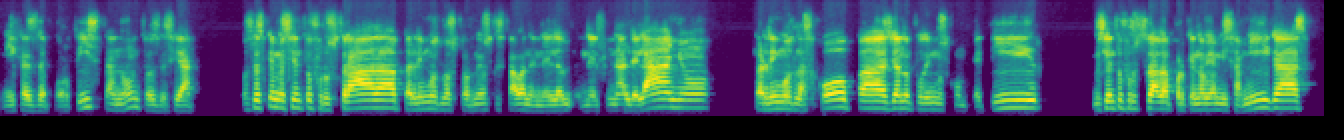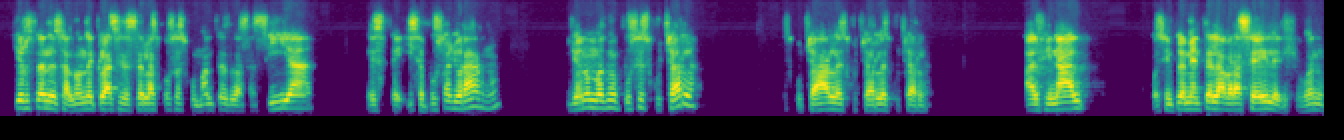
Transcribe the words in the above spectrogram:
mi hija es deportista, ¿no? Entonces decía, pues es que me siento frustrada, perdimos los torneos que estaban en el, en el final del año, perdimos las copas, ya no pudimos competir, me siento frustrada porque no había mis amigas, quiero estar en el salón de clases y hacer las cosas como antes las hacía, este, y se puso a llorar, ¿no? Yo nomás me puse a escucharla, escucharla, escucharla, escucharla. Al final, pues simplemente la abracé y le dije, bueno,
